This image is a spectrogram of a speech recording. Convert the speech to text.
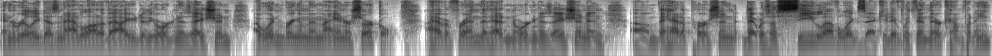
and really doesn't add a lot of value to the organization, I wouldn't bring them in my inner circle. I have a friend that had an organization and um, they had a person that was a C level executive within their company.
